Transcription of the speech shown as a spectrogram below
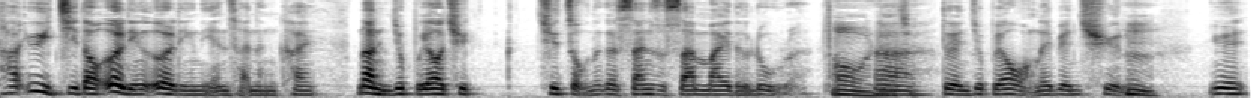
他预计到二零二零年才能开，那你就不要去去走那个三十三迈的路了，哦，了解，嗯，对，你就不要往那边去了，嗯，因为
